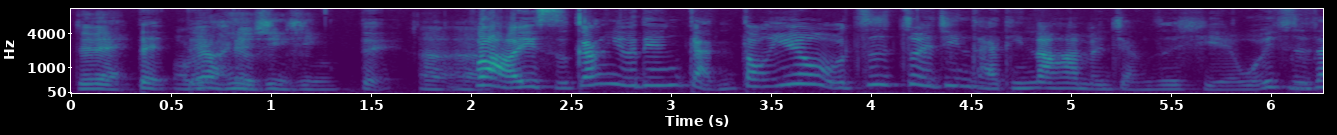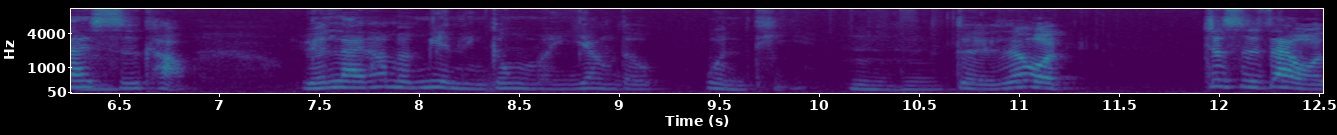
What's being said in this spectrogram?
对不对？对我们要很有信心，对，嗯嗯不好意思，刚有点感动，因为我是最近才听到他们讲这些，我一直在思考，原来他们面临跟我们一样的问题。嗯嗯对，所以我就是在我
